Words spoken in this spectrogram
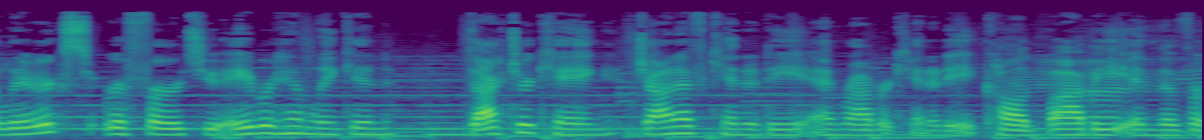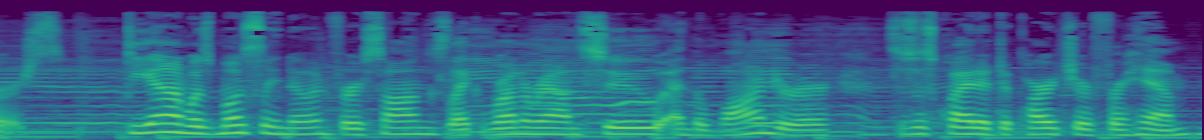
The lyrics refer to Abraham Lincoln, Dr. King, John F. Kennedy, and Robert Kennedy, called Bobby in the verse. Dion was mostly known for songs like Run Around Sue and The Wanderer, so this was quite a departure for him.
